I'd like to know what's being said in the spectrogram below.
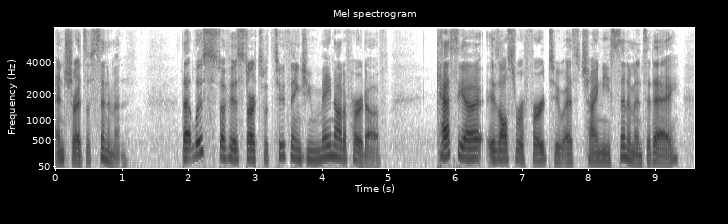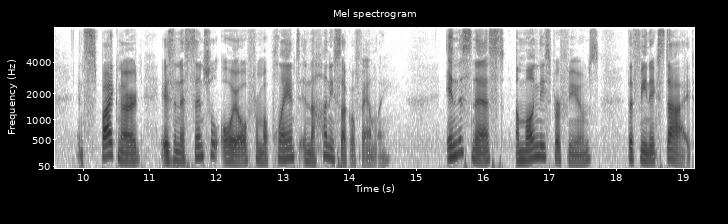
and shreds of cinnamon. That list of his starts with two things you may not have heard of. Cassia is also referred to as Chinese cinnamon today, and spikenard is an essential oil from a plant in the honeysuckle family. In this nest, among these perfumes, the phoenix died.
